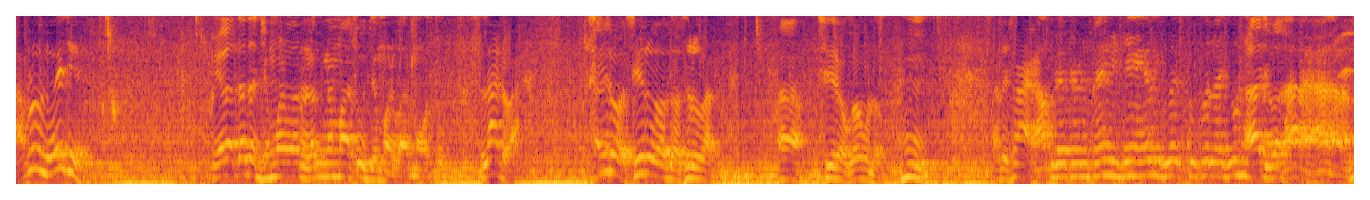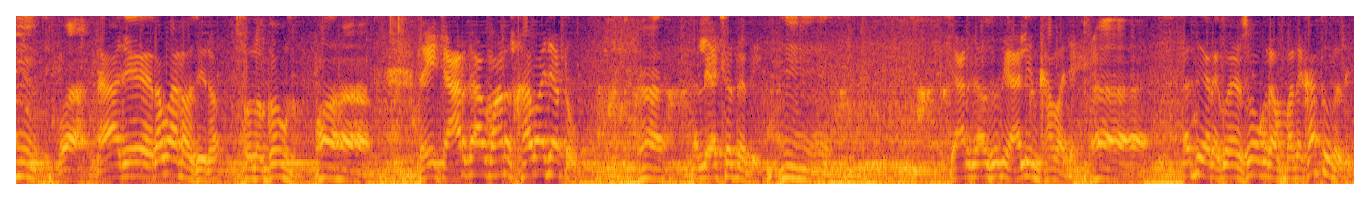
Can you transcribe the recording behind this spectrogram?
આપણું લોહી છે. પેલા દાદા જમણવાર લગ્નમાં શું જમણવારમાં હતું? લાડવા. શીરો શીરો હતો શરૂઆતમાં હા શીરો ઘઉંનો હમ. અને શાક. આપણે એવી જ વસ્તુ પેલા જોયું આ જ હા હા. હમ વાહ. આજે જે રવાનો શીરો ઓલો ઘઉંનો હા હા હા. તો એ ચાર ગાવ માણસ ખાવા જતો. હા. એટલે અછત હતી. હમ, હમ, હમ. ચાર ગાવ સુધી હાલીને ખાવા જાય. હા, હા, હા. અત્યારે કોઈ સો ગ્રામ માટે ખાતું નથી.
